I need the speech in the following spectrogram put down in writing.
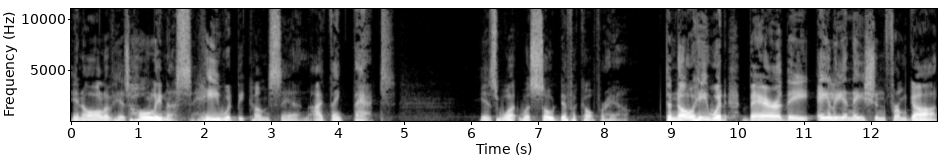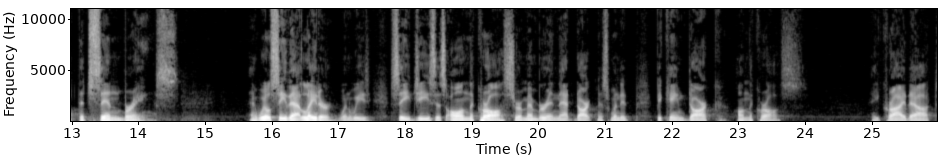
in all of his holiness. He would become sin. I think that is what was so difficult for him. To know he would bear the alienation from God that sin brings. And we'll see that later when we see Jesus on the cross. Remember in that darkness when it became dark on the cross? He cried out,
